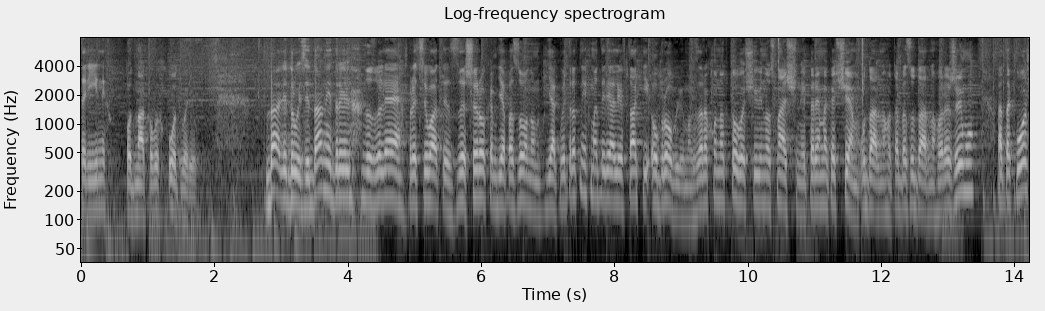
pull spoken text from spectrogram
серійних однакових отворів. Далі, друзі, даний дриль дозволяє працювати з широким діапазоном як витратних матеріалів, так і оброблюємих за рахунок того, що він оснащений перемикачем ударного та безударного режиму, а також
